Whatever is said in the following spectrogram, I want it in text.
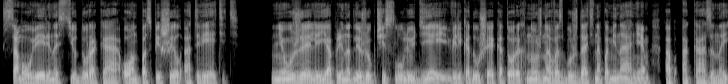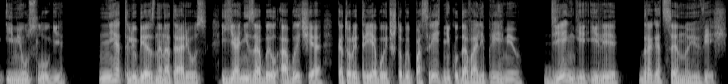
С самоуверенностью дурака он поспешил ответить. Неужели я принадлежу к числу людей, великодушие которых нужно возбуждать напоминанием об оказанной ими услуге? Нет, любезный нотариус, я не забыл обычая, который требует, чтобы посреднику давали премию, деньги или драгоценную вещь.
